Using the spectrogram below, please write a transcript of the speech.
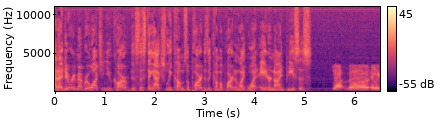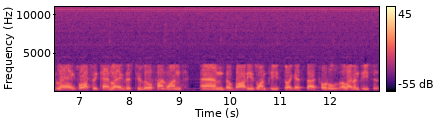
And I do remember watching you carve this. This thing actually comes apart. Does it come apart in like what, eight or nine pieces? yeah, there are eight legs. Well, actually, ten legs. There's two little front ones, and the body is one piece. So I guess that totals eleven pieces.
